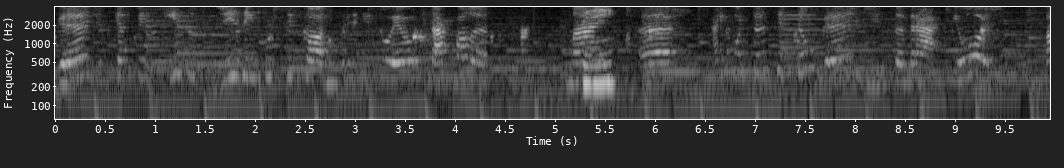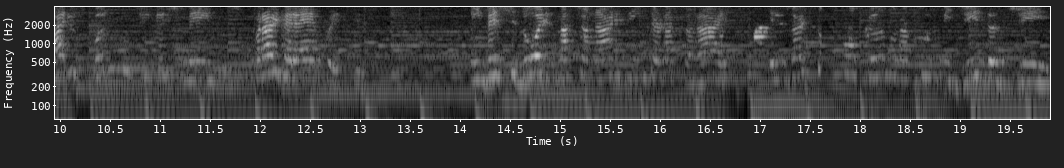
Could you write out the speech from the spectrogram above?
grandes que as pesquisas dizem por si só, não preciso eu estar falando. Mas uh, a importância é tão grande, Sandra, que hoje vários bancos de investimentos, private equities, investidores nacionais e internacionais, eles já estão colocando nas suas medidas de,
